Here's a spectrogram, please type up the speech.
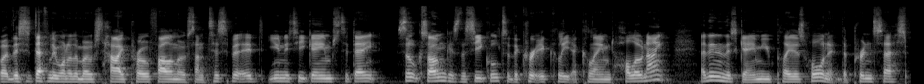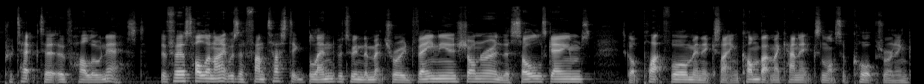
But this is definitely one of the most high profile, and most anticipated Unity games to date. Silksong is the sequel to the critically acclaimed Hollow Knight, and in this game you play as Hornet, the princess protector of Hallownest. The first Hollow Knight was a fantastic blend between the Metroidvania genre and the Souls games. It's got platforming, exciting combat mechanics, and lots of corpse running,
